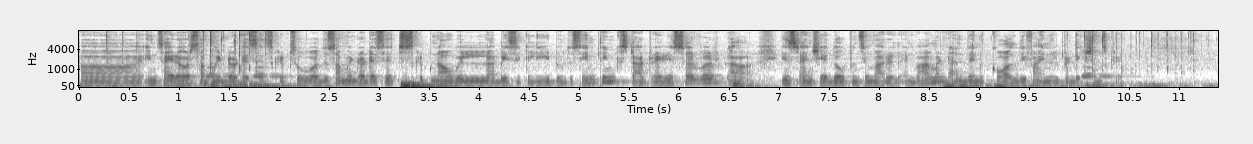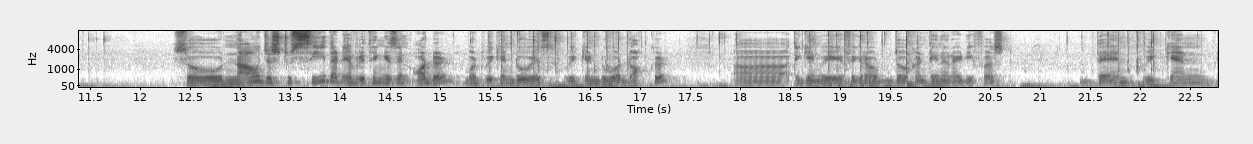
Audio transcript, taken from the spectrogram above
uh, inside our submit.sh script. So the submit.sh script now will uh, basically do the same thing. Start redis server uh, instantiate the OpenSIMRL environment and then call the final prediction script. So now just to see that everything is in order what we can do is we can do a docker. Uh, again we figure out the container id first. Then we can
